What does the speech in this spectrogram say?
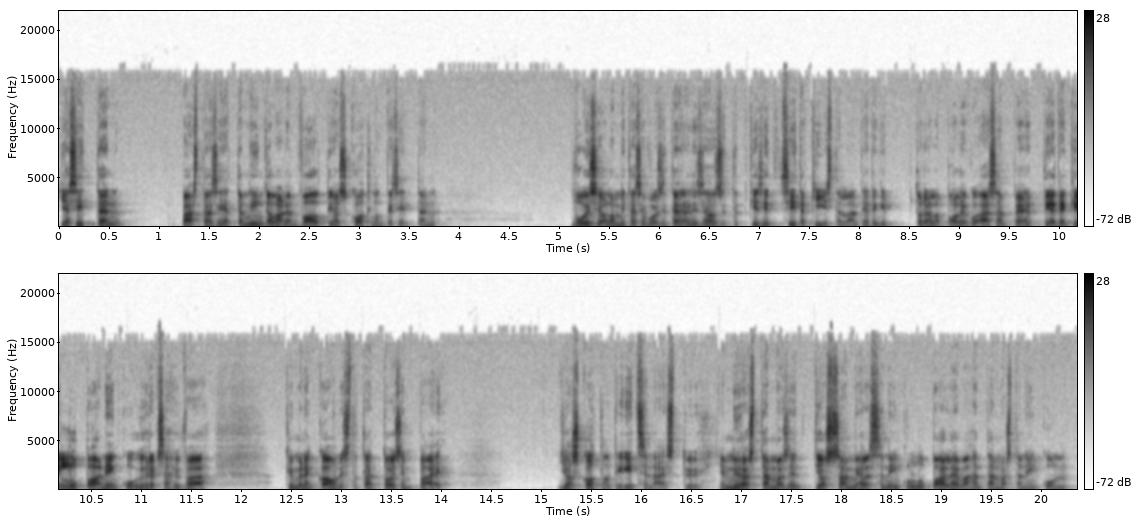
Ja sitten päästään siihen, että minkälainen valtio Skotlanti sitten voisi olla, mitä se voisi tehdä, niin se on sitten, siitä kiistellään tietenkin todella paljon, kun SMP tietenkin lupaa niin kuin yhdeksän hyvää, kymmenen kaunista tai toisinpäin, jos Skotlanti itsenäistyy. Ja myös tämmöisen jossain mielessä niin kuin lupailee vähän tämmöistä niin kuin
